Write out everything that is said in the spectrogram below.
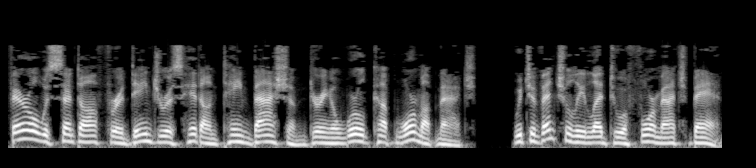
Farrell was sent off for a dangerous hit on Taine Basham during a World Cup warm-up match, which eventually led to a four-match ban.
